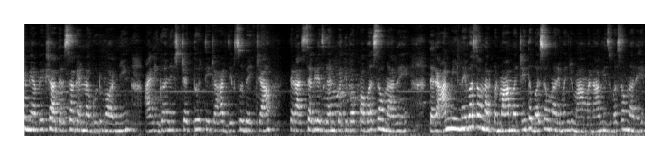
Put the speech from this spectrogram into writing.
हाय मी अपेक्षा तर सगळ्यांना गुड मॉर्निंग आणि गणेश चतुर्थीच्या हार्दिक शुभेच्छा. तर आज सगळेच गणपती बाप्पा बसवणार आहे. तर आम्ही नाही बसवणार पण मामाची इथं बसवणार आहे. म्हणजे मामाना आम्हीच बसवणार आहे.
